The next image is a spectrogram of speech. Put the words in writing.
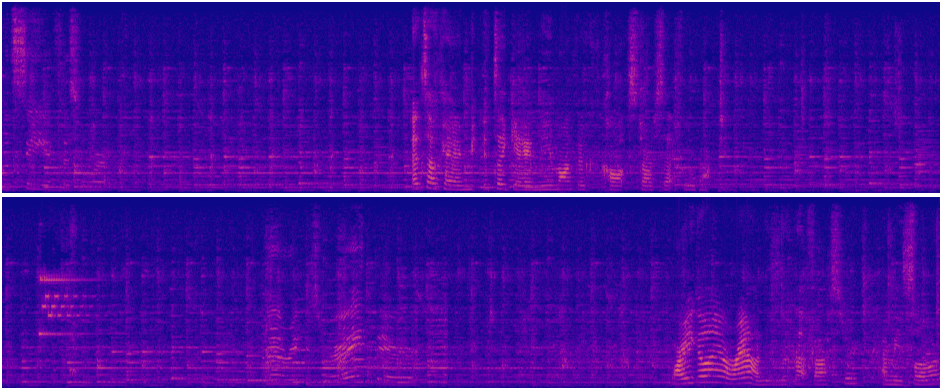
Let's see if this will work. It's okay. It's a game. Me and Monica could call it Starset if we want to. Why are you going around? Isn't that faster? I mean, slower?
